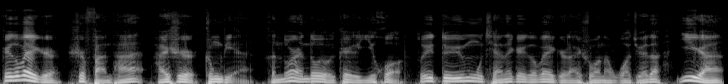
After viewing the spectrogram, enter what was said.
这个位置是反弹还是终点？很多人都有这个疑惑，所以对于目前的这个位置来说呢，我觉得依然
